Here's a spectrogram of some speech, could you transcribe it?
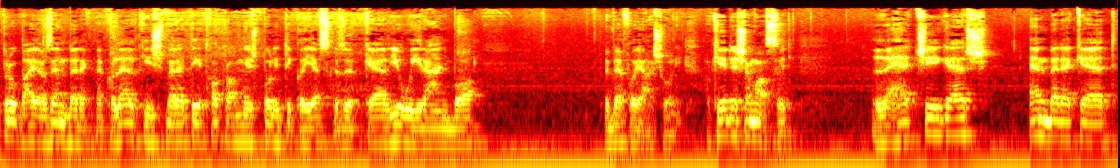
próbálja az embereknek a lelkiismeretét hatalmi és politikai eszközökkel jó irányba befolyásolni. A kérdésem az, hogy lehetséges embereket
